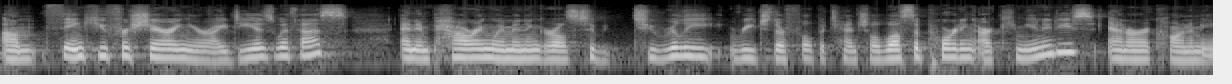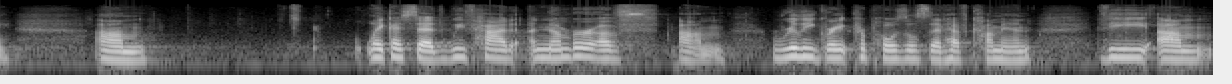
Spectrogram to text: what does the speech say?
um, thank you for sharing your ideas with us and empowering women and girls to, to really reach their full potential while supporting our communities and our economy. Um, like I said, we've had a number of um, really great proposals that have come in. The, um,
